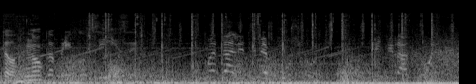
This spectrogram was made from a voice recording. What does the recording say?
Что, ну-ка язык. Мы дали тебе пушку. Иди разгонишь.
